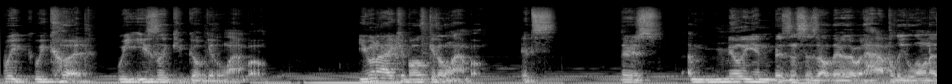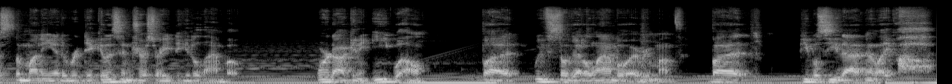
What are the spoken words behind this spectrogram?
we we could. We easily could go get a Lambo. You and I could both get a Lambo. It's there's a million businesses out there that would happily loan us the money at a ridiculous interest rate to get a Lambo. We're not going to eat well, but we've still got a Lambo every month. But people see that and they're like, oh,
